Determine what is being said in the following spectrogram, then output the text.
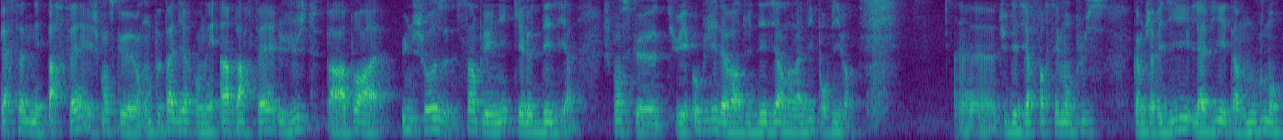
personne n'est parfait, et je pense qu'on ne peut pas dire qu'on est imparfait juste par rapport à une chose simple et unique qui est le désir. Je pense que tu es obligé d'avoir du désir dans la vie pour vivre. tu désires forcément plus comme j'avais dit, la vie est un mouvement.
